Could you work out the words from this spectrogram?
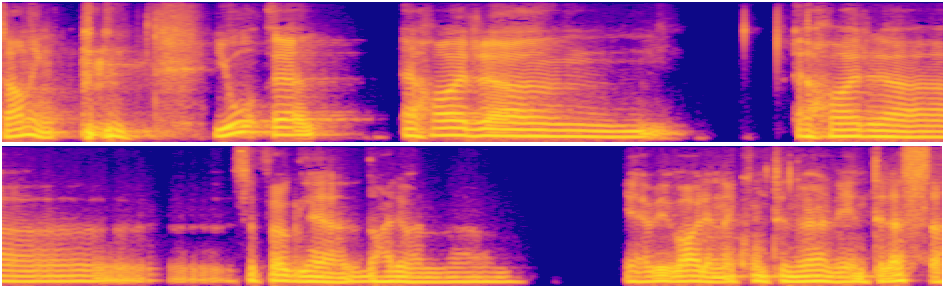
trening. jo, eh, jeg har eh, Jeg har uh, selvfølgelig Det her er jo en uh, evigvarende, kontinuerlig interesse.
